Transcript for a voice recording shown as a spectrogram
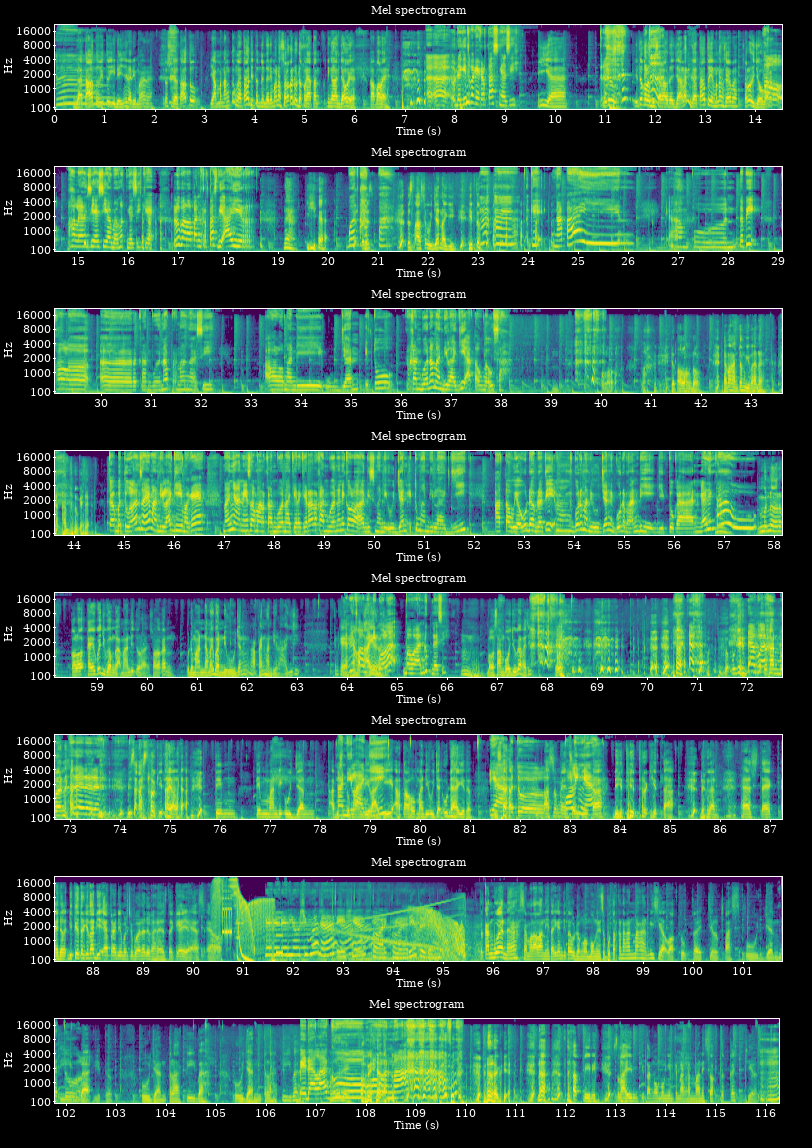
Hmm. nggak tahu tuh itu idenya dari mana terus nggak tahu tuh yang menang tuh nggak tahu ditentuin dari mana soalnya kan udah kelihatan ketinggalan jauh ya kapalnya Eh, eh, udah gitu pakai kertas nggak sih? iya itu itu kalau misalnya udah jalan nggak tahu tuh yang menang siapa soalnya udah jauh banget Hal hal yang sia-sia banget gak sih kayak lu balapan kertas di air. nah iya Buat terus apa? terus pas hujan lagi itu Mm, kayak ngapain? Ya ampun. Tapi kalau eh, rekan buana pernah nggak sih kalau mandi hujan itu rekan buana mandi lagi atau nggak usah? kalau ya tolong dong emang antum gimana antum gimana Kebetulan saya mandi lagi, makanya nanya nih sama rekan buana. Kira-kira rekan buana nih kalau abis mandi hujan itu mandi lagi atau ya udah berarti hmm, gue udah mandi hujan ya gue udah mandi gitu kan? Gak ada yang tahu. bener kalau kayak gue juga nggak mandi tuh lah soalnya kan udah mandi namanya mandi hujan ngapain mandi lagi sih kan kayak Tapi hemat air mandi nggak sih? bola bawa anduk gak sih? Hmm, bawa sampo juga gak sih? Mungkin Nah, rekan buana bisa kasih tahu kita ya lah. Tim tim mandi hujan abis Mandi itu mandi lagi. lagi. atau mandi hujan udah gitu. Iya, Bisa betul. Langsung mention Polling ya. kita di Twitter kita dengan hashtag eh di Twitter kita di @radiomercubuana dengan hashtagnya ya YSL. Radio Mercubuana Station for Creative Student Rekan Buana sama Lala nih, tadi kan kita udah ngomongin seputar kenangan manis ya waktu kecil pas hujan Betul. tiba gitu. Hujan telah tiba, hujan telah tiba. Beda lagu. Hore. Oh, beda lagu. maaf. Beda lagu ya. Nah, tapi nih selain kita ngomongin kenangan manis waktu kecil,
